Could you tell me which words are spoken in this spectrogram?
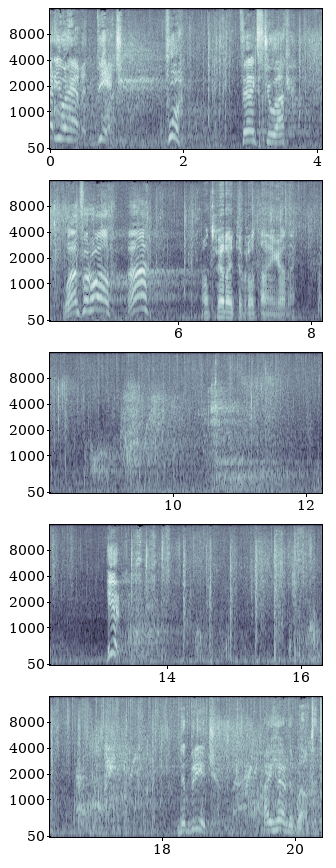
There you have it, bitch! Thanks, Chuvak. One for all, huh? Otwieraj wrota, nie gadaj. Here! The bridge. I heard about it.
